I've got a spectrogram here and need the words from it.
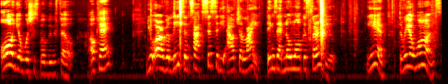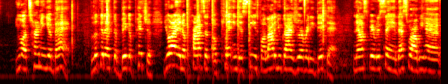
All your wishes will be fulfilled. Okay? You are releasing toxicity out your life. Things that no longer serve you. Yeah. Three of Wands. You are turning your back looking at the bigger picture. You are in a process of planting your seeds. For a lot of you guys, you already did that. Now Spirit is saying that's why we have,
